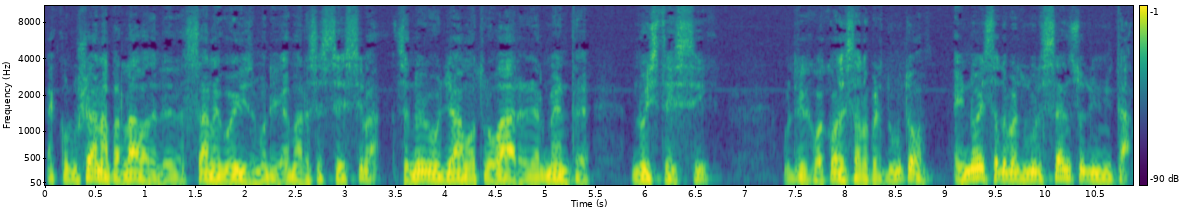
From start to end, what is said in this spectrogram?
Ecco, Luciana parlava del sano egoismo di amare se stessi, ma se noi vogliamo trovare realmente noi stessi, vuol dire che qualcosa è stato perduto e in noi è stato perduto il senso di unità.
